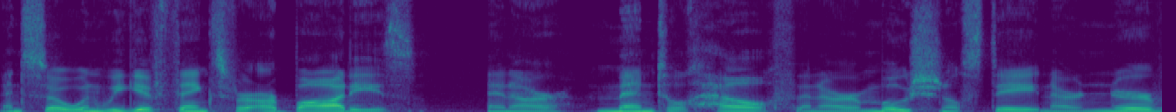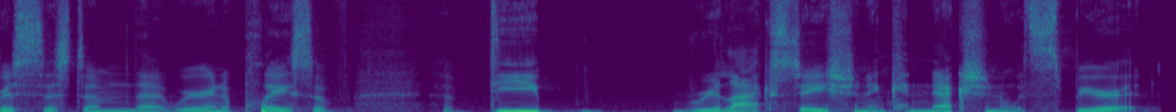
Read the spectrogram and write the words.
And so when we give thanks for our bodies and our mental health and our emotional state and our nervous system, that we're in a place of of deep relaxation and connection with spirit.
